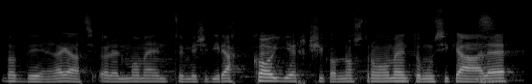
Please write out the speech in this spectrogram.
Va bene, ragazzi. Ora è il momento invece di raccoglierci col nostro momento musicale.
